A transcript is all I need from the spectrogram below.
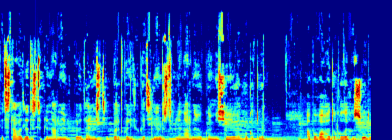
підстава для дисциплінарної відповідальності перед кваліфікаційно-дисциплінарною комісією адвокатури. А повага до колег із суду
